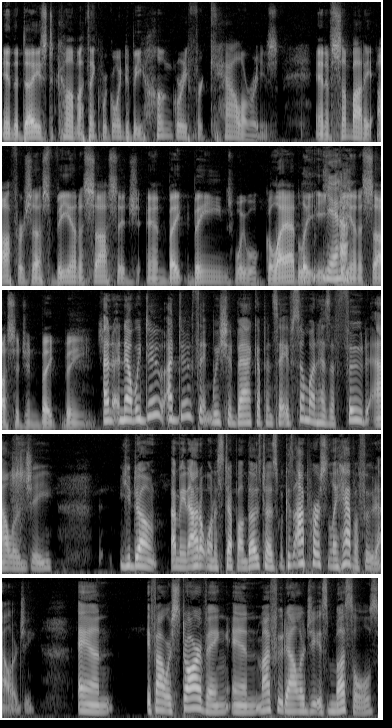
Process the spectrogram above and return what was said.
In the days to come, I think we're going to be hungry for calories and if somebody offers us Vienna sausage and baked beans, we will gladly mm-hmm. eat yeah. Vienna sausage and baked beans. And now we do, I do think we should back up and say if someone has a food allergy, you don't, I mean, I don't want to step on those toes because I personally have a food allergy. And if I were starving and my food allergy is mussels,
